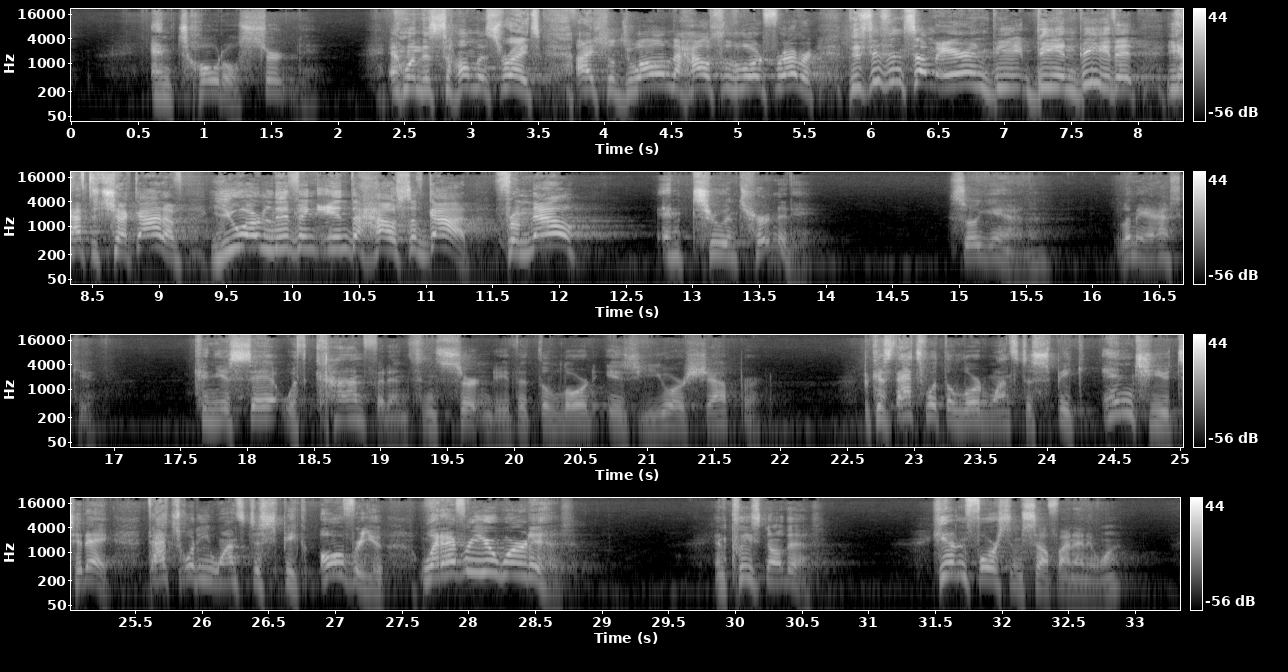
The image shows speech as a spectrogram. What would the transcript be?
and total certainty? And when the psalmist writes, I shall dwell in the house of the Lord forever, this isn't some Airbnb that you have to check out of. You are living in the house of God from now and to eternity. So, again, let me ask you can you say it with confidence and certainty that the Lord is your shepherd? Because that's what the Lord wants to speak into you today. That's what He wants to speak over you, whatever your word is. And please know this he doesn't force himself on anyone.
